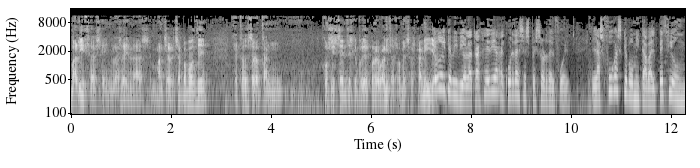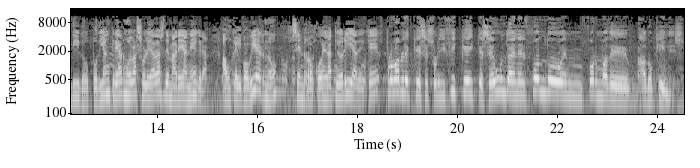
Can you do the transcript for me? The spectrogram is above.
balizas en las, en las manchas de chapapote, que todo esto era tan consistentes que podías poner balizas o mesas camillas. Todo el que vivió la tragedia recuerda ese espesor del fuel. Las fugas que vomitaba el pecio hundido podían crear nuevas oleadas de marea negra, aunque el gobierno se enrocó en la teoría de que Es probable que se solidifique y que se hunda en el fondo en forma de adoquines.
